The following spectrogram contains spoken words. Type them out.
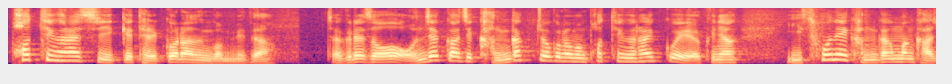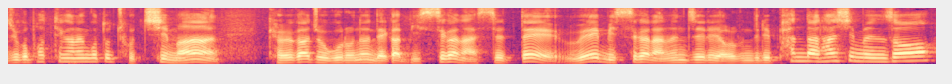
퍼팅을 할 수 있게 될 거라는 겁니다. 자, 그래서 언제까지 감각적으로만 퍼팅을 할 거예요. 그냥 이 손의 감각만 가지고 퍼팅하는 것도 좋지만 결과적으로는 내가 미스가 났을 때 왜 미스가 나는지를 여러분들이 판단하시면서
